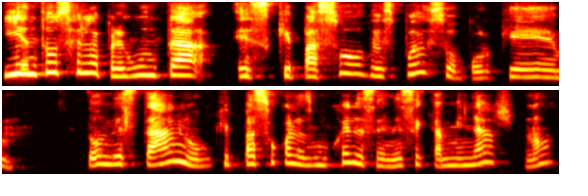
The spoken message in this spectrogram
Y entonces la pregunta es, ¿qué pasó después o por qué, dónde están o qué pasó con las mujeres en ese caminar, ¿no?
